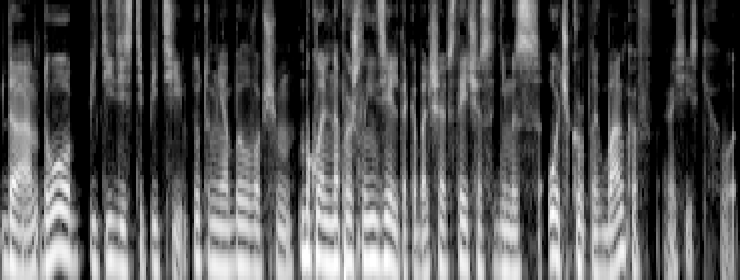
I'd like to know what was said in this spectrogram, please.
да, до 55. Тут у меня был, в общем, буквально на прошлой неделе такая большая встреча с одним из очень крупных банков российских, вот.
